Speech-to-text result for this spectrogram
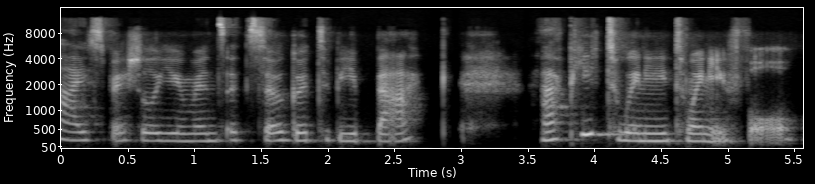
Hi, special humans. It's so good to be back. Happy 2024.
